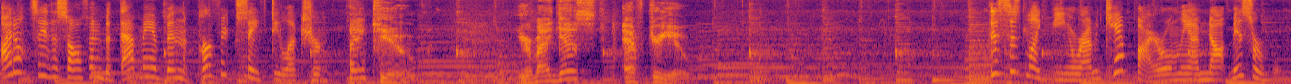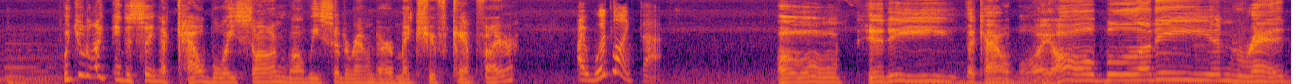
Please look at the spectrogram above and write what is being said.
I don't say this often, but that may have been the perfect safety lecture. Thank you. You're my guest after you. This is like being around a campfire, only I'm not miserable. Would you like me to sing a cowboy song while we sit around our makeshift campfire? I would like that. Oh, pity the cowboy, all bloody and red.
